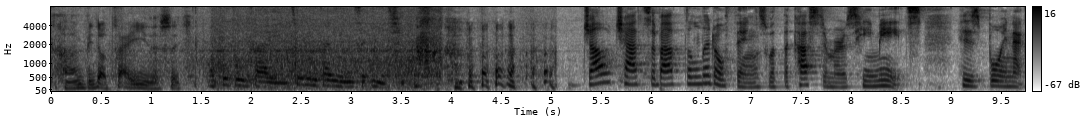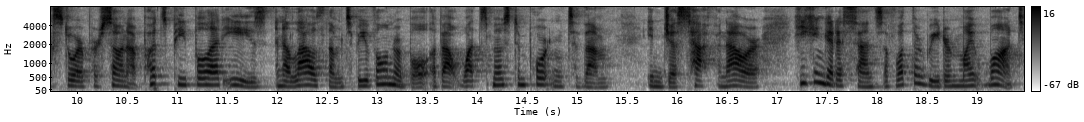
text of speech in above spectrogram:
可能比较在意的事情。我最近在意，最近在意的是疫情。Zhao chats about the little things with the customers he meets. His boy next door persona puts people at ease and allows them to be vulnerable about what's most important to them. in just half an hour, he can get a sense of what the reader might want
